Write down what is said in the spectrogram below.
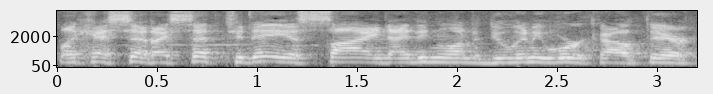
like I said, I set today aside. I didn't want to do any work out there.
